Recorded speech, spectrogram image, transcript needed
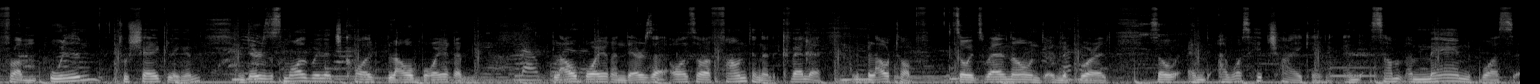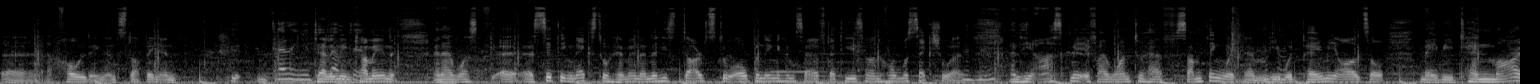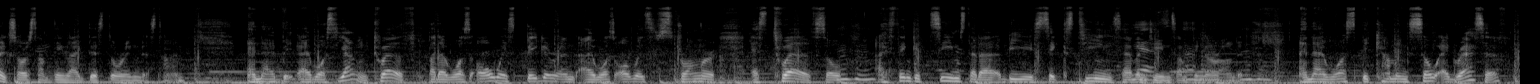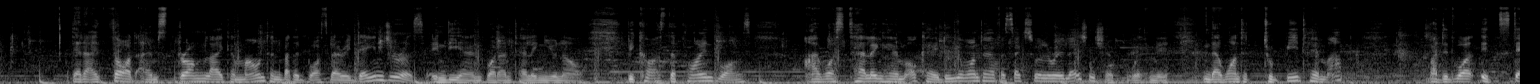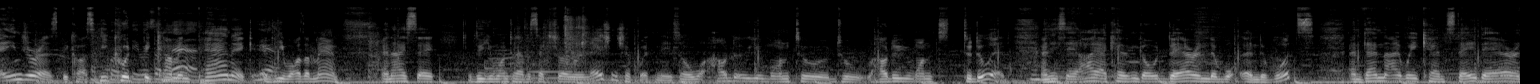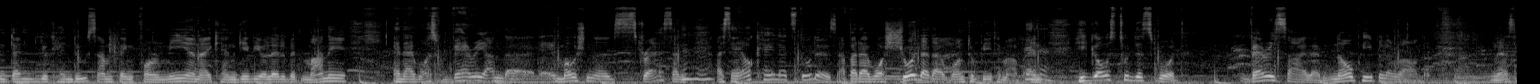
from Ulm to Schelklingen, and there is a small village called Blaubeuren. Blaubeuren. Blaubeuren, there's a, also a fountain, mm-hmm. a Quelle, the Blautopf, so it's well known in the uh-huh. world. So, and I was hitchhiking, and some a man was uh, holding and stopping and Telling you to telling come me to- come in. And i was uh, uh, sitting next to him and then he starts to opening himself that he's an homosexual. Mm-hmm. and he asked me if i want to have something with him. He would pay me also maybe 10 marks or something like this during this time. And I, be, I was young 12 but i was always bigger and i was always stronger as 12 so Mm-hmm. i think it seems that i be 16 17 Yes, something uh-huh, around it. And i was becoming so aggressive that I thought I'm strong like a mountain, but it was very dangerous in the end, what I'm telling you now. Because the point was, I was telling him, okay, do you want to have a sexual relationship with me? And I wanted to beat him up. But it was it's dangerous because he course, could he become in panic Yeah. and he was a man. And I say, do you want to have a sexual relationship with me? So how do you want to, to how do you want to do it? Mm-hmm. And he say, I, I can go there in the in the woods, and then I, we can stay there, and then you can do something for me, and I can give you a little bit money. And I was very under emotional stress, and mm-hmm. I say, okay, let's do this. But I was sure that I want to beat him up, and he goes to this wood, very silent, no people around it. Yes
